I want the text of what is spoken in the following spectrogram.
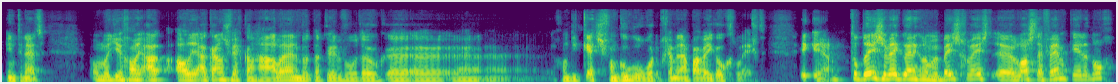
internet omdat je gewoon al je accounts weg kan halen. En dan kun je bijvoorbeeld ook uh, uh, gewoon die catch van Google wordt op een gegeven moment een paar weken ook gelegd. Ik, Tot deze week ben ik er nog mee bezig geweest. Last FM, ken je dat nog?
